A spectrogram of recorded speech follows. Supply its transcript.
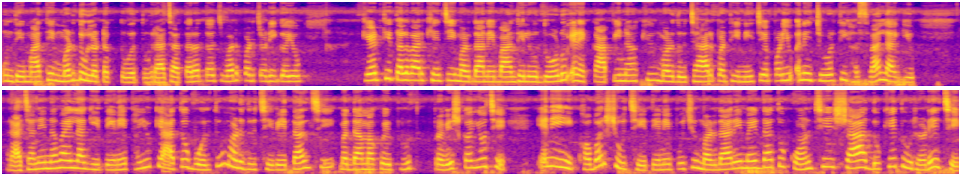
ઊંધે માથે મળદું લટકતું હતું. રાજા તરત જ વડ પર ચડી ગયો. કેડથી તલવાર ખેંચી મરદાને બાંધેલું દોરડું એણે કાપી નાખ્યું. મરદું ઝાડ પરથી નીચે પડ્યું અને જોરથી હસવા લાગ્યું. રાજાને નવાઈ લાગી. તેણે થયું કે આ તો બોલતું મળદું છે, વેતાલ છે. મરદામાં કોઈ ભૂત પ્રવેશ કર્યો છે? એની ખબર શું છે? તેણે પૂછ્યું, મરદારે મરદા તું કોણ છે? શા દુખે તું રડે છે?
